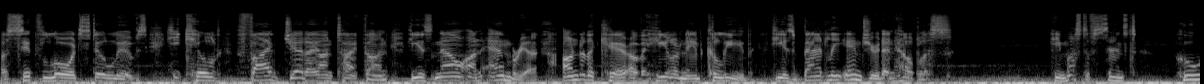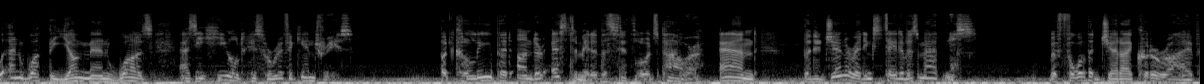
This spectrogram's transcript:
A Sith Lord still lives. He killed five Jedi on Tython. He is now on Ambria, under the care of a healer named Caleb. He is badly injured and helpless. He must have sensed who and what the young man was as he healed his horrific injuries. But Caleb had underestimated the Sith Lord's power, and the degenerating state of his madness. Before the Jedi could arrive,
